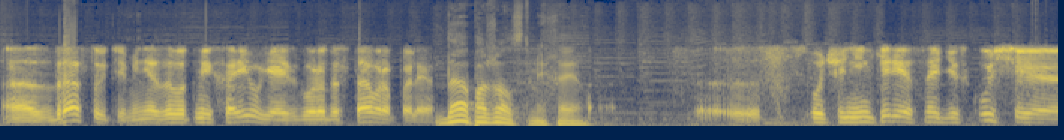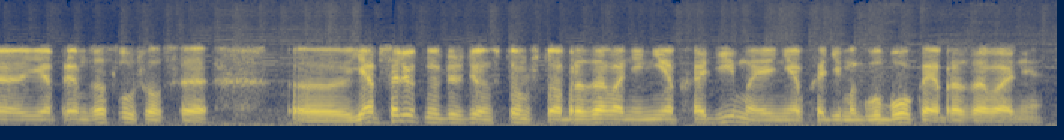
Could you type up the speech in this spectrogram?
А, здравствуйте, меня зовут Михаил, я из города Ставрополя. Да, пожалуйста, Михаил. Очень интересная дискуссия, я прям заслушался. Э, я абсолютно убежден в том, что образование необходимо, и необходимо глубокое образование –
